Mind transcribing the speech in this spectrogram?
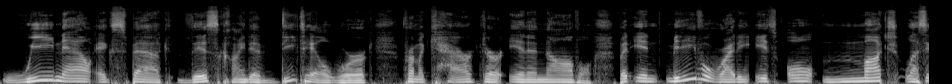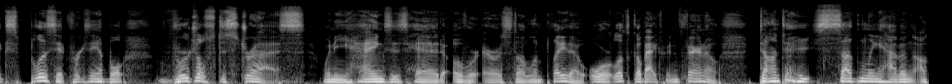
We now expect this kind of detail work from a character in a novel. But in medieval writing, it's all much less explicit. For example, Virgil's distress when he hangs his head over Aristotle and Plato. Or let's go back to Inferno. Dante suddenly having a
